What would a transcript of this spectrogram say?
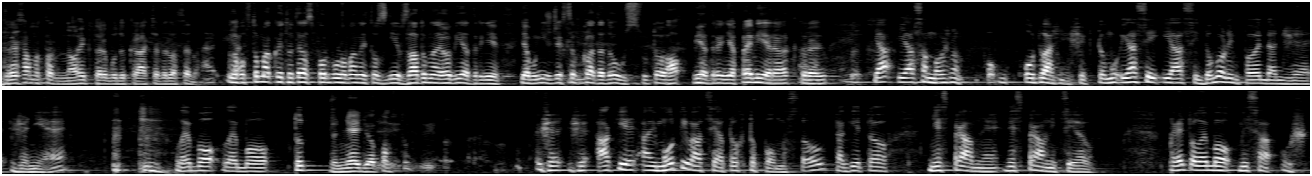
dve samostatné nohy, ktoré budú kráčať vedľa seba. Lebo v tom, ako je to teraz formulované, to znie vzhľadom na jeho vyjadrenie. Ja mu nič nechcem vkladať do úst. Sú to no. vyjadrenia premiéra, ktoré... Ja, ja som možno odvážnejšie k tomu. Ja si, ja si dovolím povedať, že, že nie lebo, lebo to... Že nejde o pomstu? Že, že ak je aj motivácia tohto pomstov, tak je to nesprávne, nesprávny cieľ. Preto, lebo my sa už,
